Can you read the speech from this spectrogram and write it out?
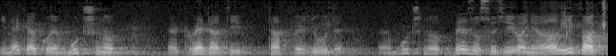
I nekako je mučno e, gledati takve ljude, E, mučno, bez osuđivanja, ali ipak e,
